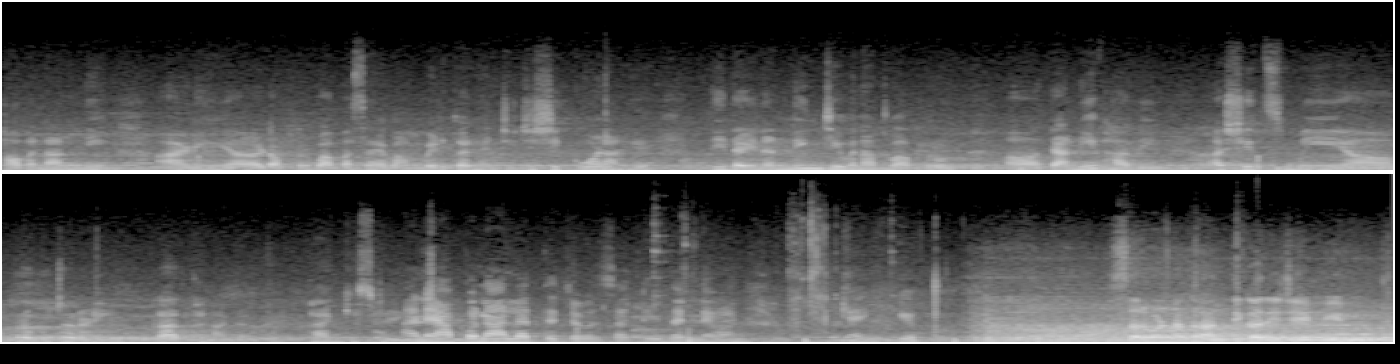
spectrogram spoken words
भावनांनी आणि डॉक्टर बाबासाहेब आंबेडकर यांची जी शिकवण आहे ती दैनंदिन जीवनात वापरून त्यांनी व्हावी अशीच मी प्रभूचरणी प्रार्थना करते. थँक्यू सो मच आणि आपण आलात त्याच्यासाठी धन्यवाद. थँक्यू सर्वांना क्रांतिकारी जय भीम.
